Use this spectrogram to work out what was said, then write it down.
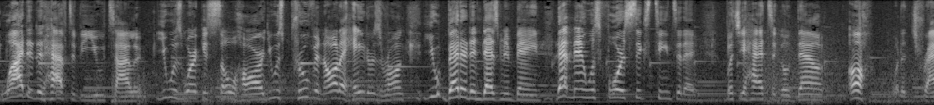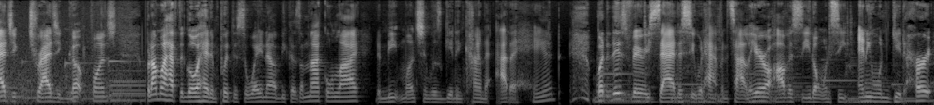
Why did it have to be you, Tyler? You was working so hard. You was proving all the haters wrong. You better than Desmond Bane. That man was 416 today, but you had to go down. Oh, what a tragic, tragic gut punch. But I'm gonna have to go ahead and put this away now because I'm not gonna lie, the meat munching was getting kind of out of hand. But it is very sad to see what happened to Tyler Herro. Obviously, you don't want to see anyone get hurt,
